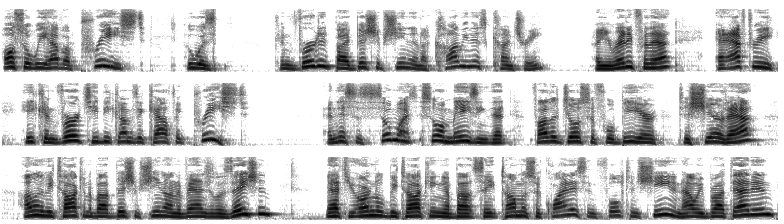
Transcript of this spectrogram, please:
Also, we have a priest who was converted by Bishop Sheen in a communist country. Are you ready for that? And after he, he converts, he becomes a Catholic priest. And this is so much so amazing that Father Joseph will be here to share that. I'm going to be talking about Bishop Sheen on evangelization. Matthew Arnold will be talking about St. Thomas Aquinas and Fulton Sheen and how he brought that in.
